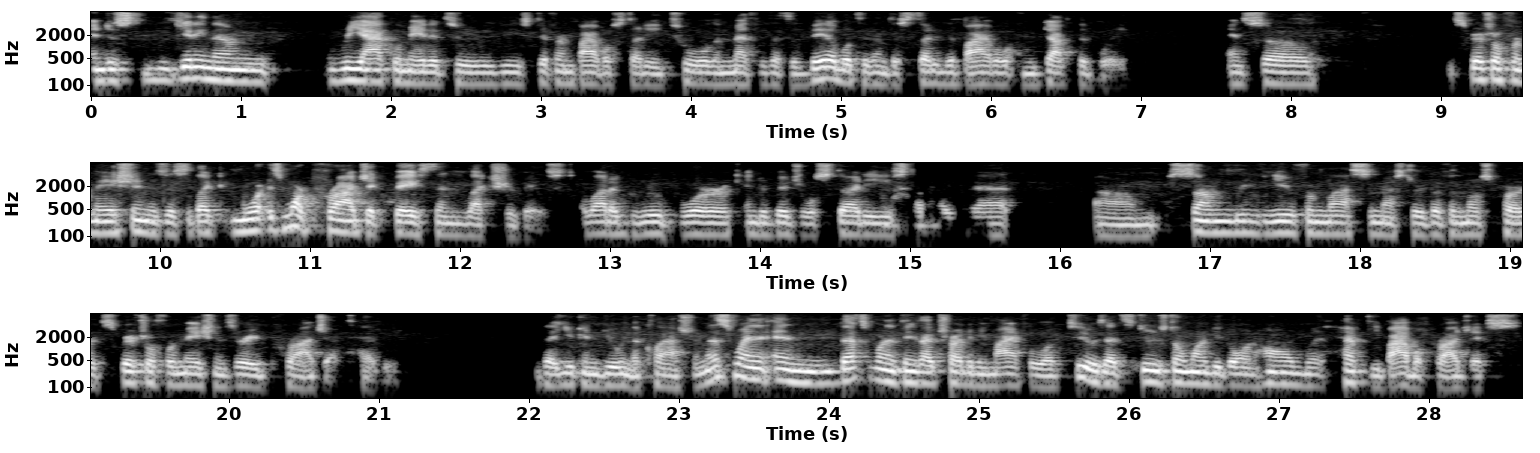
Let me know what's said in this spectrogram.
and just getting them reacclimated to these different Bible study tools and methods that's available to them to study the Bible inductively. And so, spiritual formation is just like more it's more project based than lecture based. A lot of group work, individual studies, stuff like that. Um, some review from last semester, but for the most part, spiritual formation is very project heavy that you can do in the classroom. That's when, and that's one of the things I try to be mindful of too, is that students don't want to be going home with hefty Bible projects,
